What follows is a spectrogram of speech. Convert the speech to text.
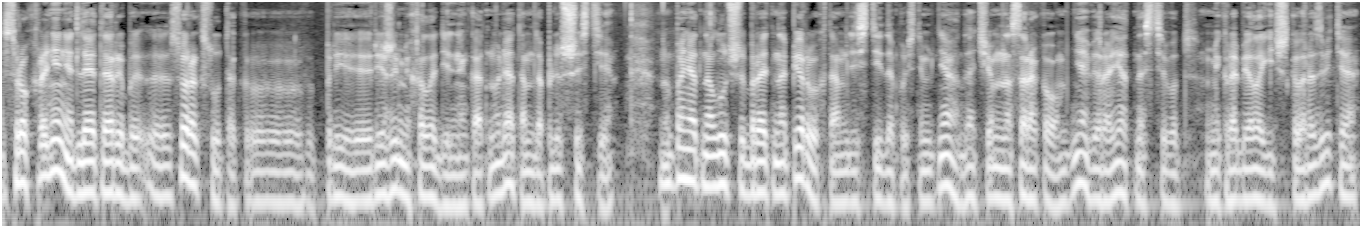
Срок хранения для этой рыбы 40 э, суток э, при режиме холодильника от нуля там, до плюс 6. Ну, понятно, лучше брать на первых там, 10, допустим, днях, да, чем на 40 дне. Вероятность вот, микробиологического развития,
